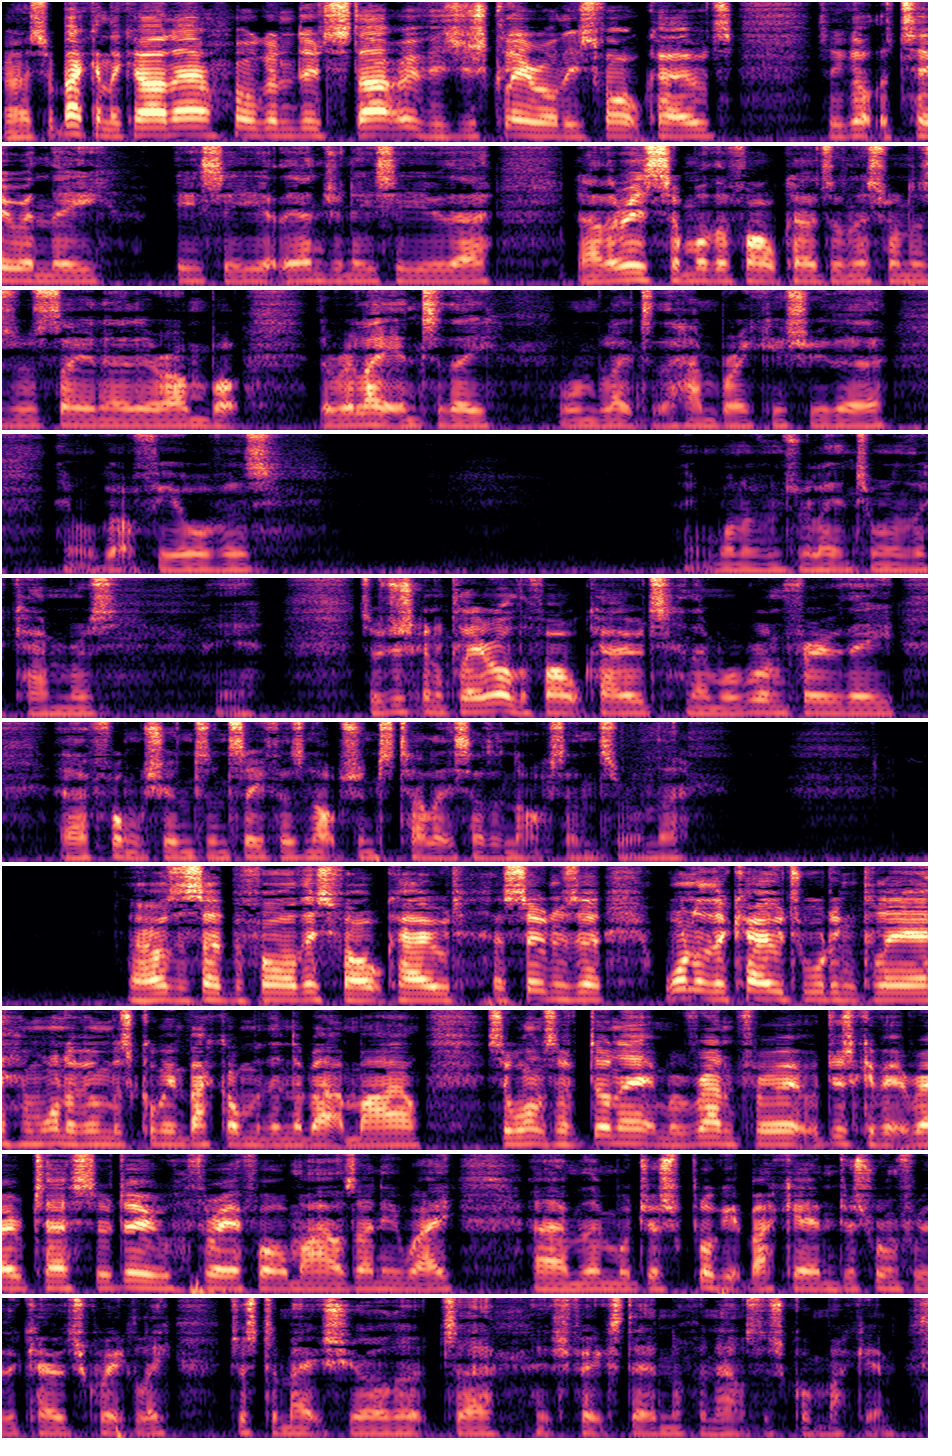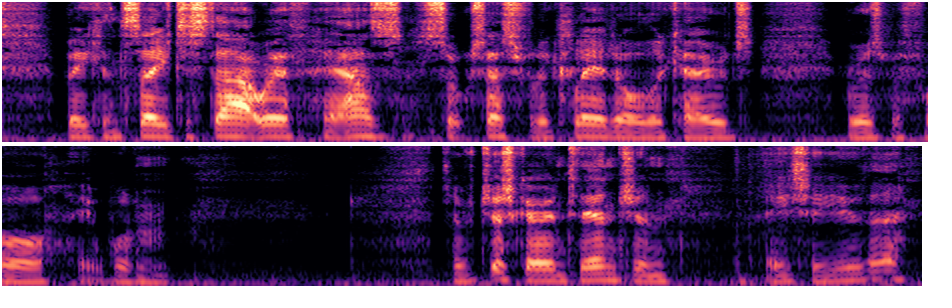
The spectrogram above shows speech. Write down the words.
Right, so back in the car now. All we're going to do to start with is just clear all these fault codes. So you've got the two in the ECU, the engine ECU there. Now there is some other fault codes on this one, as I was saying earlier on, but they're relating to the one related to the handbrake issue there. I think we've got a few others. One of them's relating to one of the cameras. Yeah. So we're just going to clear all the fault codes and then we'll run through the uh, functions and see if there's an option to tell it it's had a NOx sensor on there. Now, as I said before, this fault code, as soon as a, one of the codes wouldn't clear and one of them was coming back on within about a mile. So once I've done it and we've ran through it, we'll just give it a road test. We'll do three or four miles anyway. Um, then we'll just plug it back in, just run through the codes quickly, just to make sure that uh, it's fixed it and nothing else has come back in. But you can see to start with, it has successfully cleared all the codes, whereas before it wouldn't. So we've just go into the engine ECU there.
